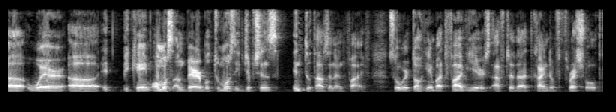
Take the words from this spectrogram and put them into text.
uh, where uh, it became almost unbearable to most Egyptians in 2005. So we're talking about five years after that kind of threshold,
